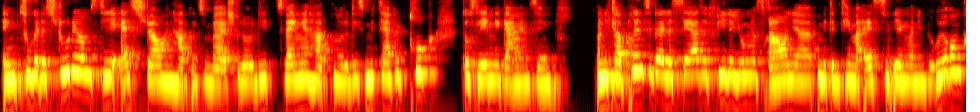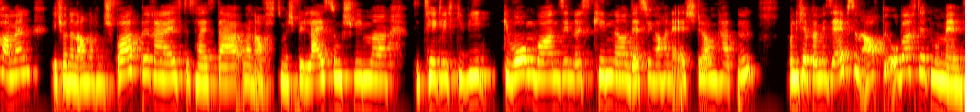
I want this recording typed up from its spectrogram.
im Zuge des Studiums, die Essstörungen hatten zum Beispiel oder die Zwänge hatten oder die mit sehr viel Druck durchs Leben gegangen sind. Und ich glaube prinzipiell, dass sehr, sehr viele junge Frauen ja mit dem Thema Essen irgendwann in Berührung kommen. Ich war dann auch noch im Sportbereich. Das heißt, da waren auch zum Beispiel Leistungsschwimmer, die täglich gewogen worden sind als Kinder und deswegen auch eine Essstörung hatten. Und ich habe bei mir selbst dann auch beobachtet, Moment,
